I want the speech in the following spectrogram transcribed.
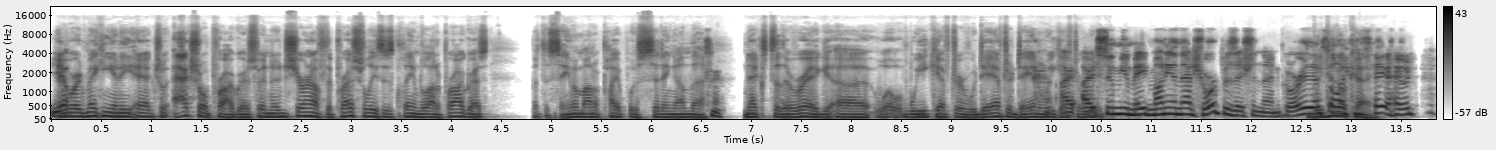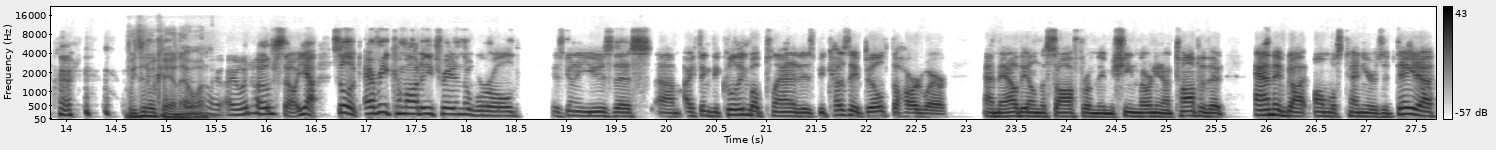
Yep. and were making any actual actual progress. And then sure enough, the press releases claimed a lot of progress, but the same amount of pipe was sitting on the next to the rig, uh, week after day after day and week after I week. I assume you made money in that short position then, Cory. That's all I can say. I would, we did okay on that one. I, I would hope so. Yeah. So look, every commodity trade in the world is going to use this. Um, I think the cool thing about Planet is because they built the hardware and now they own the software and the machine learning on top of it, and they've got almost 10 years of data.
